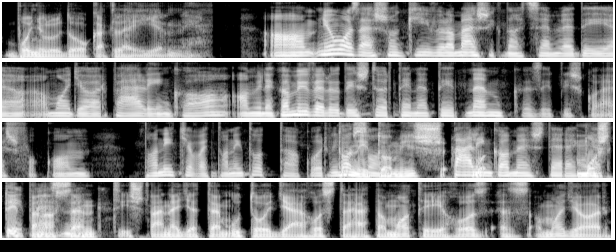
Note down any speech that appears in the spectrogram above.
bonyolult dolgokat leírni. A nyomozáson kívül a másik nagy szenvedélye a magyar pálinka, aminek a művelődés történetét nem középiskolás fokon tanítja, vagy tanította a Corvinuson? Tanítom is. Pálinka mesterek. Most éppen képeznek. a Szent István Egyetem utódjához, tehát a Matéhoz, ez a Magyar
